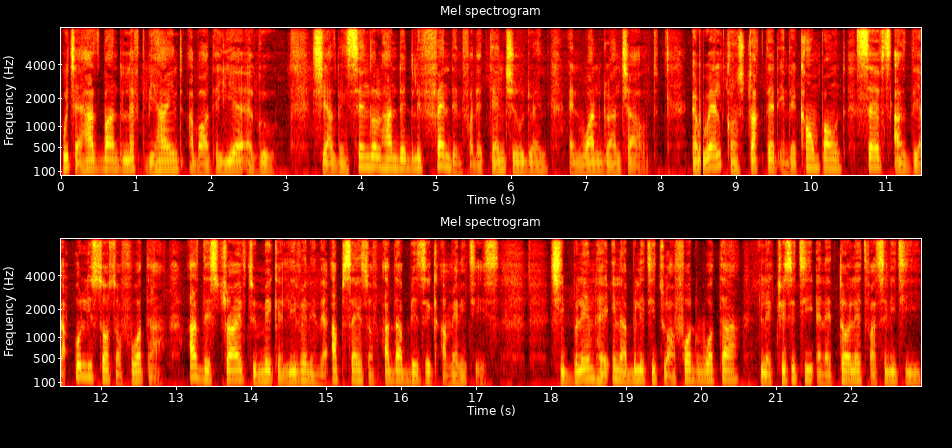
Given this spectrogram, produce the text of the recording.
which her husband left behind about a year ago. She has been single handedly fending for the 10 children and one grandchild. A well constructed in the compound serves as their only source of water as they strive to make a living in the absence of other basic amenities. She blamed her inability to afford water, electricity, and a toilet facility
